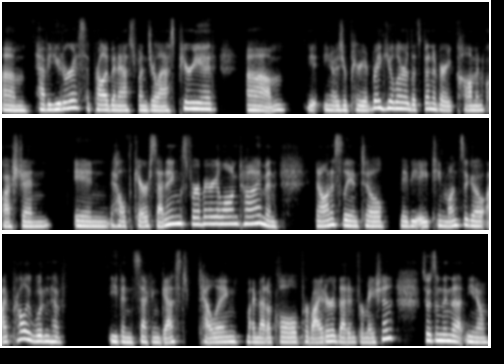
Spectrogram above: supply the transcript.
um, have a uterus, have probably been asked when's your last period. Um, you, you know, is your period regular? That's been a very common question in healthcare settings for a very long time, and and honestly, until maybe 18 months ago, I probably wouldn't have even second guessed telling my medical provider that information. So it's something that you know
